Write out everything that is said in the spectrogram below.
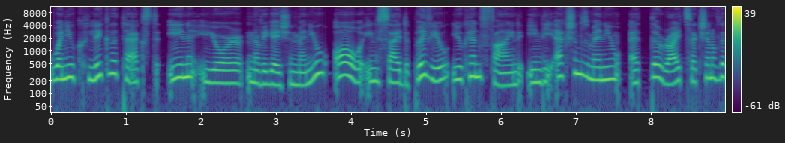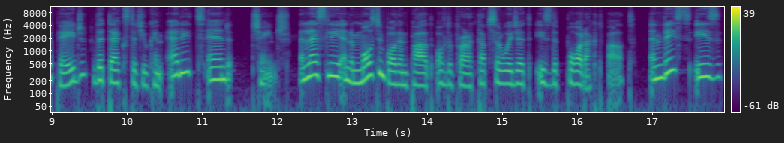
When you click the text in your navigation menu or inside the preview, you can find in the Actions menu at the right section of the page the text that you can edit and change. And lastly, and the most important part of the product upsell widget is the product part. And this is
